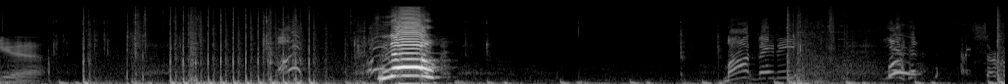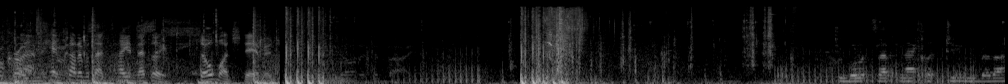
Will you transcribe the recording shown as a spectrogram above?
Yeah. No! Mog, baby! Yes! Circle Bro, headshot him with that Titan. That does so much damage. Two bullets left in that clip too, brother.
